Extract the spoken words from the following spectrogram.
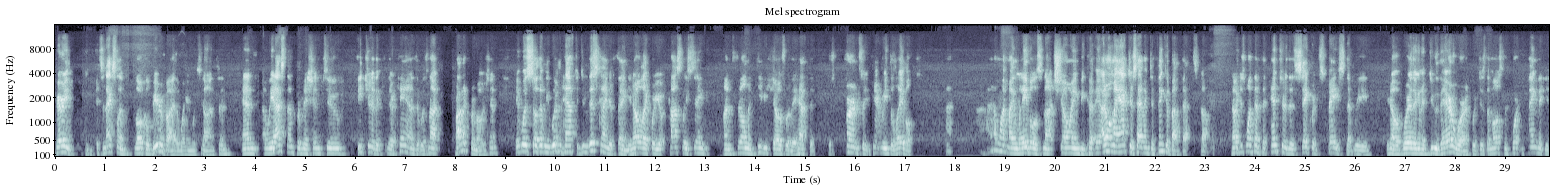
very, it's an excellent local beer, by the way, in Wisconsin. And we asked them permission to feature the, their cans. It was not product promotion. It was so that we wouldn't have to do this kind of thing, you know, like where you're constantly seeing on film and TV shows where they have to just turn so you can't read the label. I don't want my labels not showing because I don't want my actors having to think about that stuff. No, I just want them to enter this sacred space that we, you know, where they're going to do their work, which is the most important thing that you,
